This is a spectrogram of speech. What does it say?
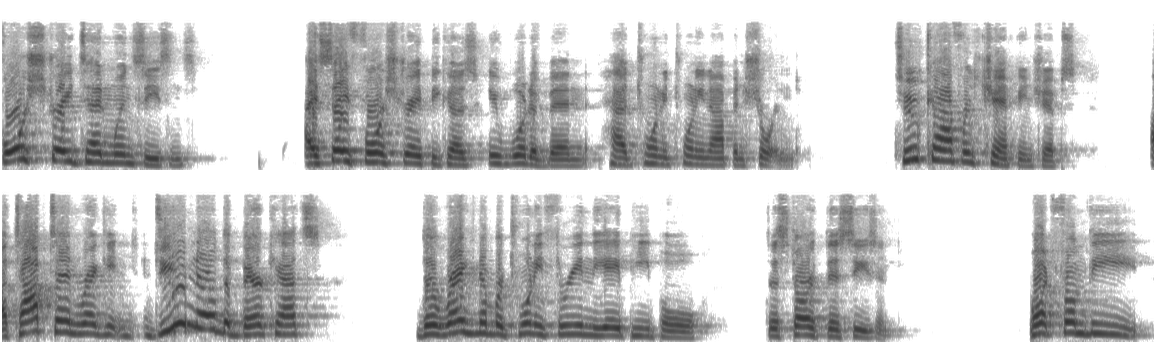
Four straight 10 win seasons. I say four straight because it would have been had 2020 not been shortened. Two conference championships, a top 10 ranking. Do you know the Bearcats? They're ranked number 23 in the AP poll to start this season. But from the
